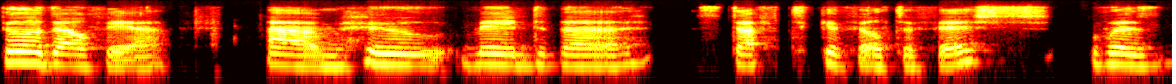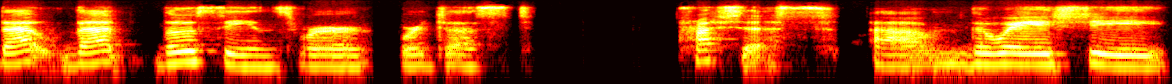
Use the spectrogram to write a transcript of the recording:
Philadelphia, um, who made the stuffed gefilte fish was that, that, those scenes were, were just precious. Um, the way she,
